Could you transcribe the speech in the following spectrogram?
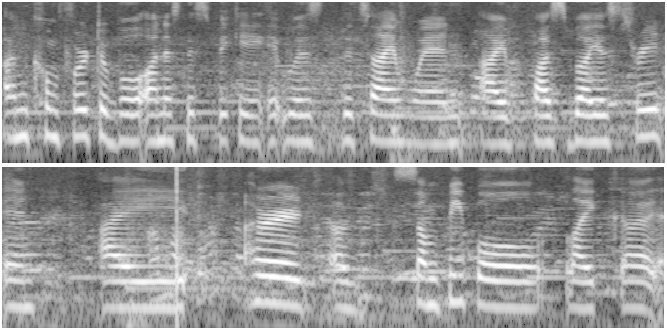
uncomfortable, honestly speaking, it was the time when I passed by a street and I heard uh, some people like uh,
